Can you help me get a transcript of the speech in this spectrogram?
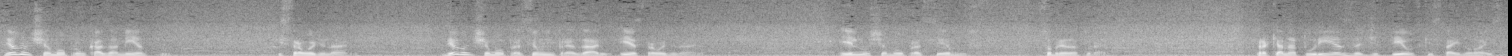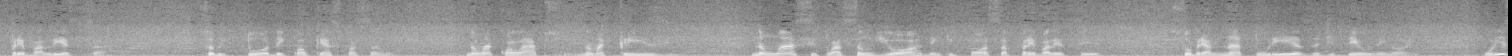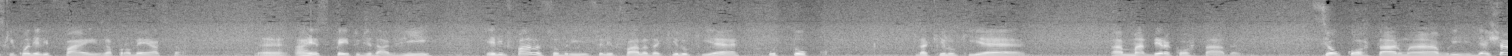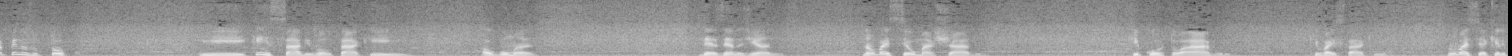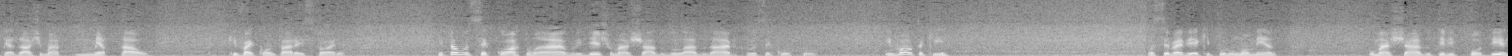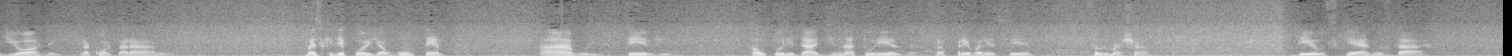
Deus não te chamou para um casamento extraordinário. Deus não te chamou para ser um empresário extraordinário. Ele nos chamou para sermos sobrenaturais. Para que a natureza de Deus que está em nós prevaleça sobre toda e qualquer situação. Não há colapso, não há crise, não há situação de ordem que possa prevalecer sobre a natureza de Deus em nós. Por isso que quando ele faz a promessa né, a respeito de Davi, ele fala sobre isso, ele fala daquilo que é o toco, daquilo que é a madeira cortada. Se eu cortar uma árvore e deixar apenas o toco, e quem sabe voltar aqui algumas dezenas de anos, não vai ser o machado que cortou a árvore que vai estar aqui. Não vai ser aquele pedaço de metal que vai contar a história. Então você corta uma árvore e deixa o machado do lado da árvore que você cortou. E volta aqui. Você vai ver que por um momento o machado teve poder de ordem para cortar a árvore. Mas que depois de algum tempo a árvore teve autoridade de natureza para prevalecer sobre o machado. Deus quer nos dar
